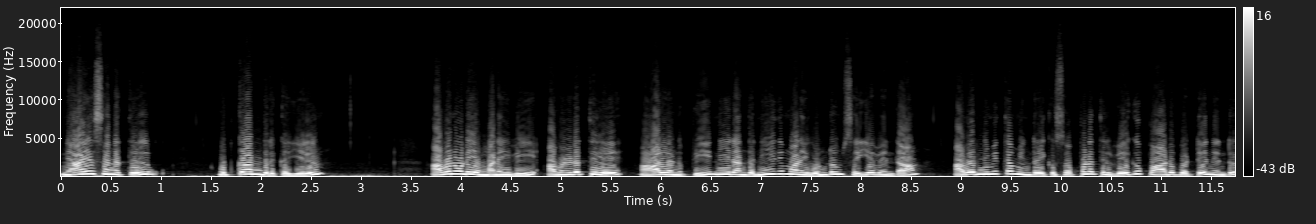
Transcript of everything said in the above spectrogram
நியாயசனத்தில் உட்கார்ந்திருக்கையில் அவனுடைய மனைவி அவனிடத்திலே ஆள் அனுப்பி நீர் அந்த நீதிமானை ஒன்றும் செய்ய வேண்டாம். அவர் நிமித்தம் இன்றைக்கு சொப்பனத்தில் வெகு பாடுபட்டேன் என்று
